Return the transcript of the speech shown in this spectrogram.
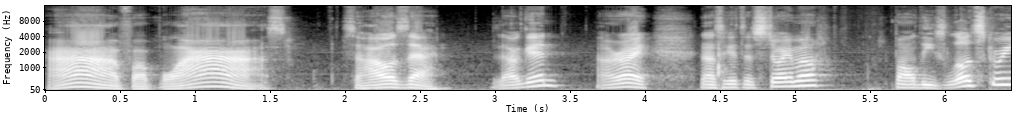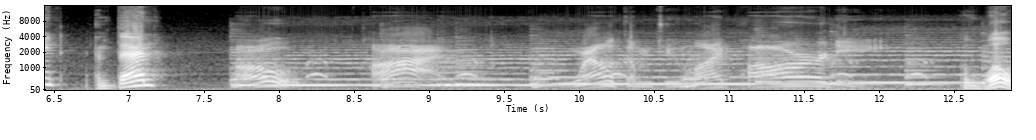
Have a blast. So how was that? Is that good? All right. Now let's get to the story mode. Baldi's load screen, and then. Oh, hi. Welcome to my party. Oh, whoa.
